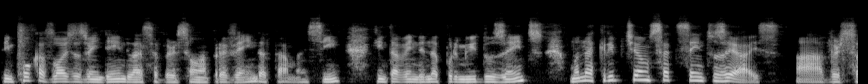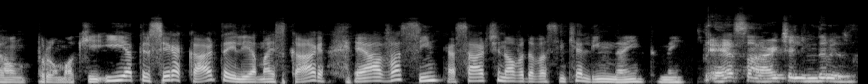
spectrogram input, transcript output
Tem poucas lojas vendendo essa versão na pré-venda, tá? Mas sim, quem está vendendo é por 1.200. Mana Crypt é uns 700 reais a versão promo aqui. E a terceira carta, ele é a mais cara, é a Vacin. Essa arte nova da Vacin que é linda, hein, também. Essa arte é linda mesmo.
